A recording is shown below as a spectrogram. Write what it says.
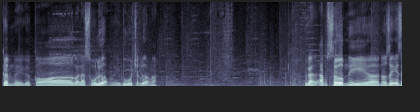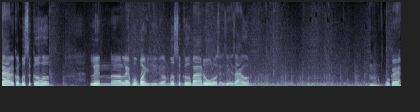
Cần phải có gọi là số lượng để bù chất lượng thôi. Với cả up sớm thì ờ, nó dễ ra được con Berserker hơn. Lên ờ, level 7 thì con Berserker 3 đô nó sẽ dễ ra hơn. Ừ, Ok.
